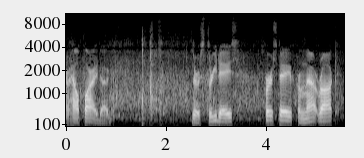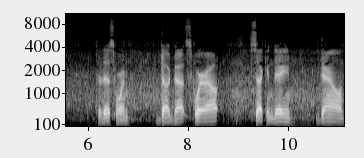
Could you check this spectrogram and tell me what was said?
or how far I dug. There was three days. First day from that rock to this one, dug that square out. Second day down.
